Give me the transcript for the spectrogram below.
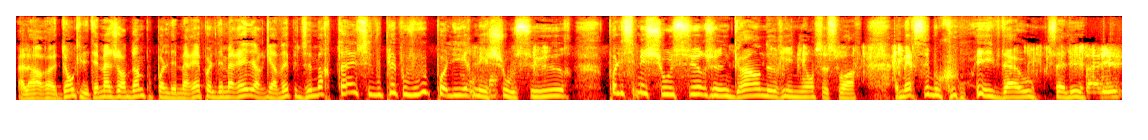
Alors, euh, donc, il était majordome pour Paul Desmarais. Paul Desmarais, il le regardait puis il disait, Martin, s'il vous plaît, pouvez-vous polir mes chaussures? Polisser mes chaussures, j'ai une grande réunion ce soir. Merci beaucoup, Yves Daou. Salut. Salut.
